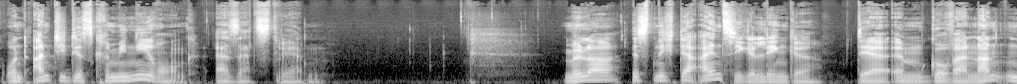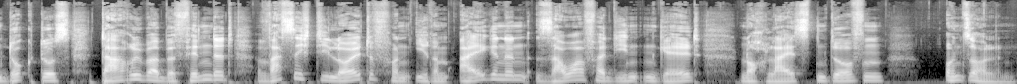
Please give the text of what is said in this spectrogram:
und Antidiskriminierung ersetzt werden. Müller ist nicht der einzige Linke, der im Gouvernantenduktus darüber befindet, was sich die Leute von ihrem eigenen sauer verdienten Geld noch leisten dürfen und sollen.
